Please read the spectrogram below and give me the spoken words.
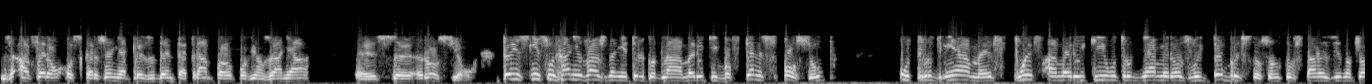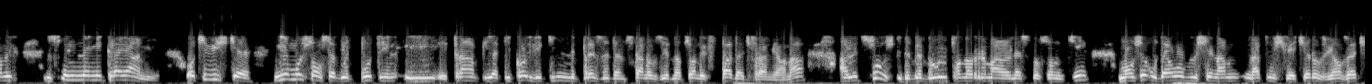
z aferą oskarżenia prezydenta Trumpa o powiązania e, z Rosją. To jest niesłychanie ważne nie tylko dla Ameryki, bo w ten sposób utrudniamy wpływ Ameryki, utrudniamy rozwój dobrych stosunków Stanów Zjednoczonych z innymi krajami. Oczywiście nie muszą sobie Putin i Trump i jakikolwiek inny prezydent Stanów Zjednoczonych wpadać w ramiona, ale cóż, gdyby były to normalne stosunki, może udałoby się nam na tym świecie rozwiązać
